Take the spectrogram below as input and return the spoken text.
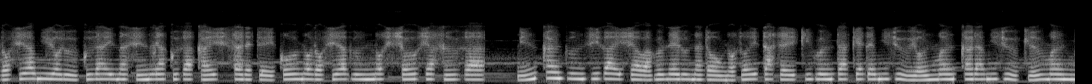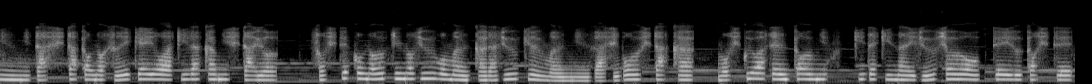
ロシアによるウクライナ侵略が開始されて以降のロシア軍の死傷者数が、民間軍事会社ワグネルなどを除いた正規軍だけで24万から29万人に達したとの推計を明らかにしたよ。そしてこのうちの15万から19万人が死亡したか、もしくは戦闘に復帰できない重傷を負っているとして、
